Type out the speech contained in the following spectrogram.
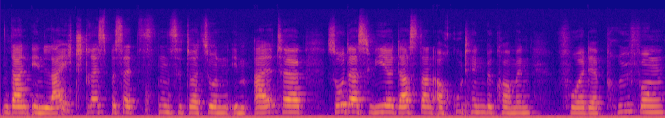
und dann in leicht stressbesetzten Situationen im Alltag, so dass wir das dann auch gut hinbekommen vor der Prüfung.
